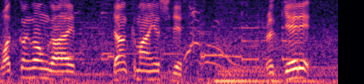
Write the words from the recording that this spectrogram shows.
What's going on guys? Dunkman Yoshi Let's get it!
